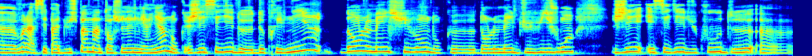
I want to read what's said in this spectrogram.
Euh, voilà, c'est pas du spam intentionnel ni rien, donc j'ai essayé de, prévenir. Dans le mail suivant, donc euh, dans le mail du 8 juin, j'ai essayé du coup de euh,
